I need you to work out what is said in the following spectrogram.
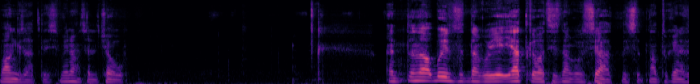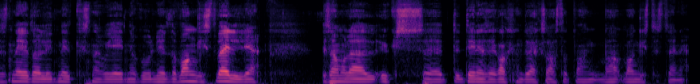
vangi saatis või noh, selle Joe et no põhiliselt nagu jä- jätkavad siis nagu sealt lihtsalt natukene, sest need olid need, kes nagu jäid nagu nii-öelda vangist välja ja samal ajal üks, teine sai kakskümmend üheksa aastat vang-, vangistust, on ju.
